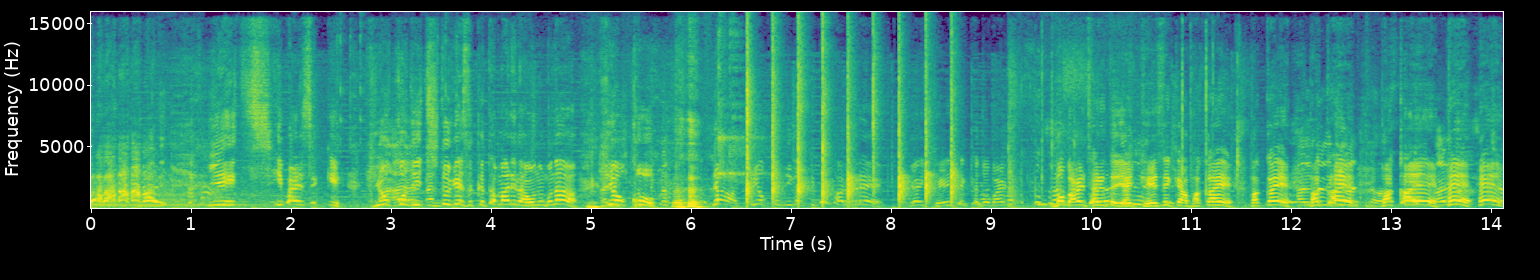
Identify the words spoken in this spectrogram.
이 씨발 새끼. 귀엽고 네 지도기에서 그딴 말이 나오는구나. 귀엽고. 야, 귀엽고 네가 그딴 말을 해. 야, 이 개새끼야, 너 말, 너 말 잘했다. 야, 이 개새끼야, 바꿔해, 바꿔해, 바꿔해, 바꿔해, 해, 해.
